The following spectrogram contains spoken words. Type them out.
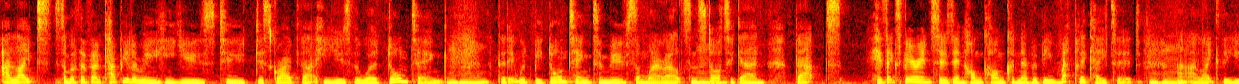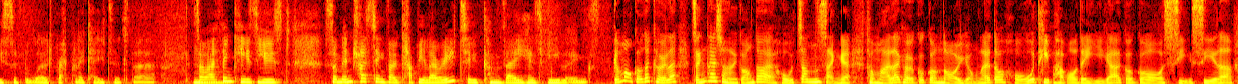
I liked some of the vocabulary he used to describe that. He used the word daunting, that it would be daunting to move somewhere else and start again, that his experiences in Hong Kong could never be replicated. Uh, I like the use of the word replicated there. So I think he's used some interesting vocabulary to convey his feelings. 咁我觉得佢咧整体上嚟讲都系好真诚嘅，同埋咧佢嗰个内容咧都好贴合我哋而家嗰个时事啦。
